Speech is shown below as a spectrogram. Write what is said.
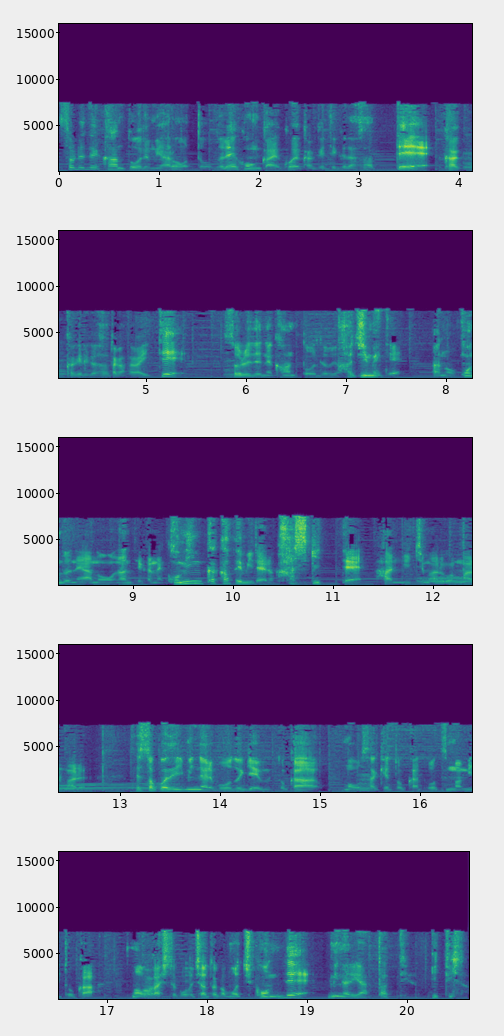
それで関東でもやろうってことで、今回声かけてくださって、かうんかけてくださった方がいて、それでね、関東で初めて、あの、今度ね、あの、なんていうかね、古民家カフェみたいなの貸し切って、半日丸々丸々。で、そこでみんなでボードゲームとか、まあ、お酒とか、おつまみとか、まあ、お菓子とかお茶とか持ち込んで、みんなでやったっていう、行ってきた。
